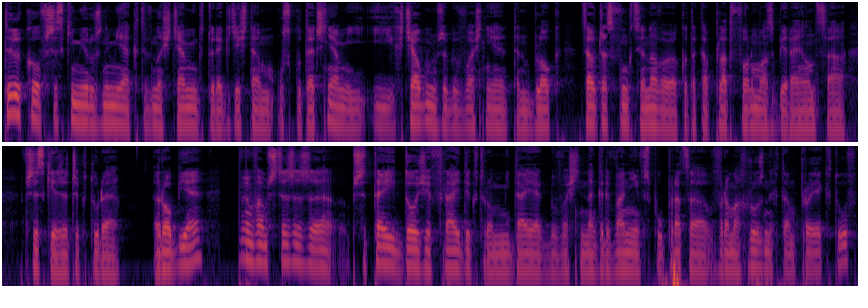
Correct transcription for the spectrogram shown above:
tylko wszystkimi różnymi aktywnościami, które gdzieś tam uskuteczniam i, i, chciałbym, żeby właśnie ten blog cały czas funkcjonował jako taka platforma zbierająca wszystkie rzeczy, które robię. Powiem Wam szczerze, że przy tej dozie frajdy, którą mi daje jakby właśnie nagrywanie i współpraca w ramach różnych tam projektów,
